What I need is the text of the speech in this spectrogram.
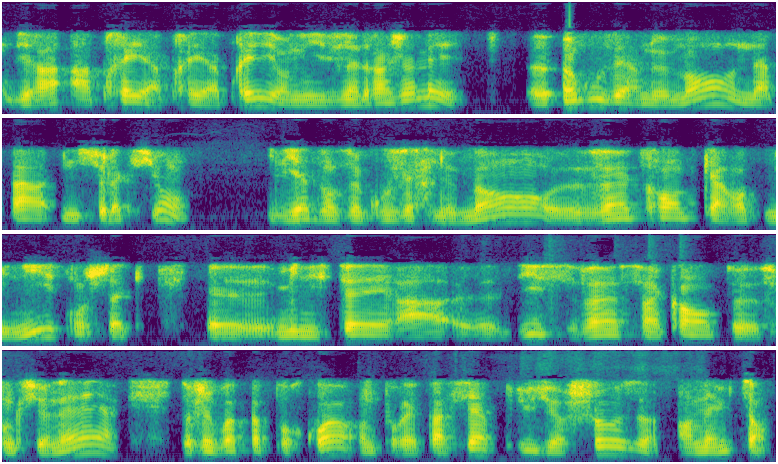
On dira après, après, après, et on n'y viendra jamais. un gouvernement n'a pas une seule action. Il y a dans un gouvernement 20, 30, 40 ministres, chaque euh, ministère a 10, 20, 50 fonctionnaires, donc je ne vois pas pourquoi on ne pourrait pas faire plusieurs choses en même temps.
